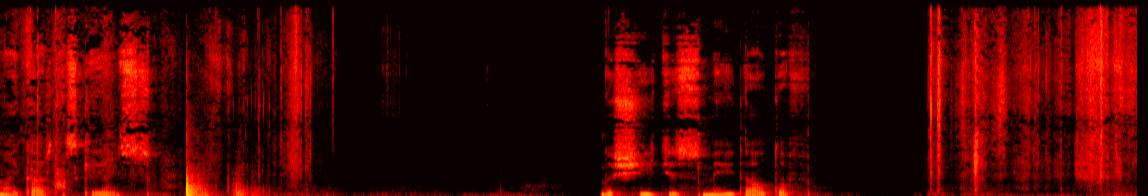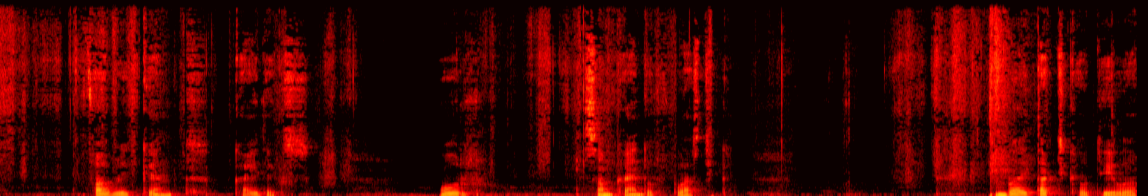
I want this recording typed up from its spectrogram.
micarta scales. The sheet is made out of fabric and kydex or some kind of plastic by Tactical Tailor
